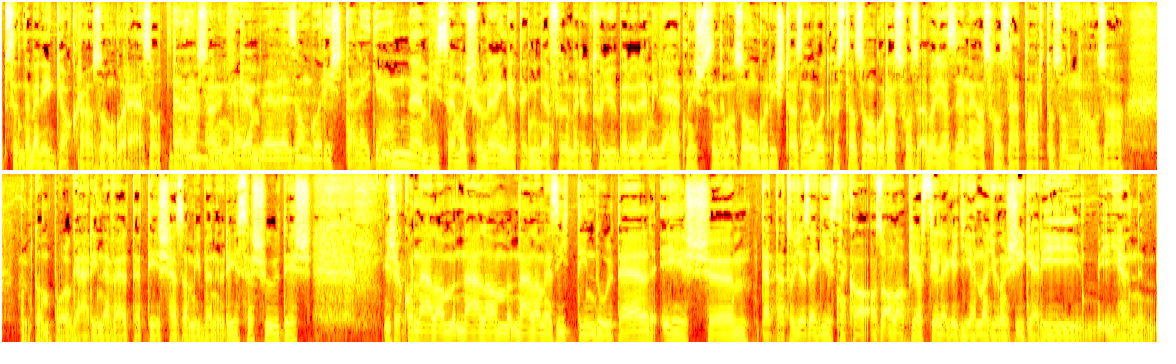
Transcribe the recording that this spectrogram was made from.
szerintem elég gyakran zongorázott. De az ember szóval nekem, hogy belőle zongorista legyen. Nem hiszem, hogy föl, mert rengeteg minden fölmerült, hogy ő belőle mi lehetne, és szerintem a zongorista az nem volt közte, a zongor az hozzá, vagy a zene az hozzá tartozott mm. ahhoz a, nem tudom, polgári neveltetéshez, amiben ő részesült, és, és akkor nálam, nálam, nálam ez itt indult el, és tehát, tehát hogy az egésznek a, az alapja az tényleg egy ilyen nagyon zsigeri ilyen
